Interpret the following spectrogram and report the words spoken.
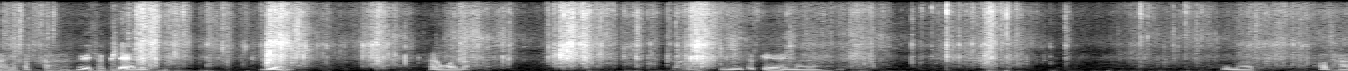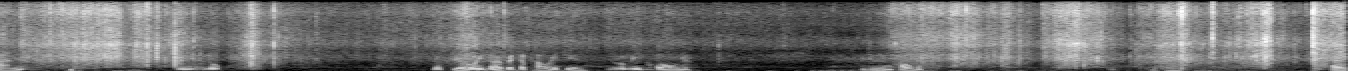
ถังมันทับขา เฮ้ย ทับแขนเลยเยี่ยมห้าวันละเออวันนี้เจะแก่ให้มา ให้มาเอาฐานนี่ฮะลกลกเดี๋ยวอีกหน่อยก็จะเผาให้เทียนแล้วมีคลองนะ ไปดูน้ำคลองไหม ของ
